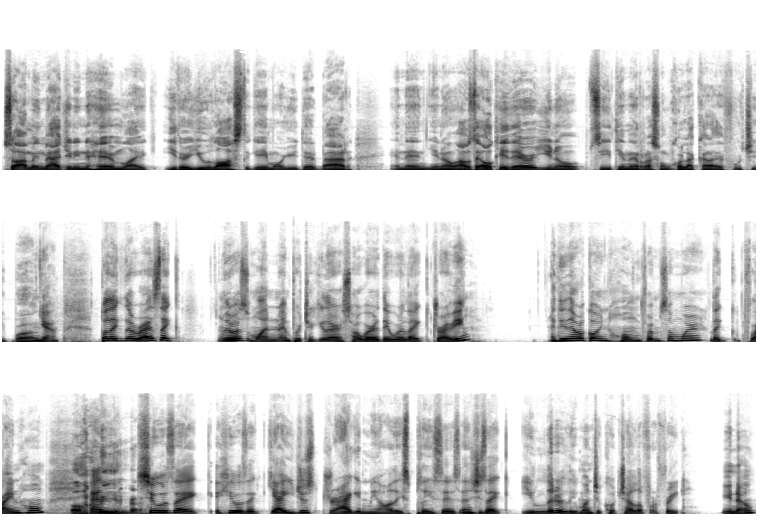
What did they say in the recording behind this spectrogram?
So I'm imagining him like either you lost the game or you did bad, and then you know I was like, okay, there, you know, sí tiene razón con la cara de fuchi, but Yeah. But like the rest, like there was one in particular I saw where they were like driving. I think they were going home from somewhere, like flying home. Oh, and yeah. she was like, he was like, yeah, you just dragging me all these places. And she's like, you literally went to Coachella for free, you know?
